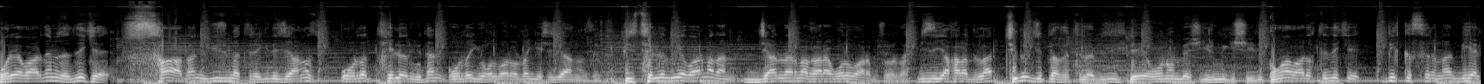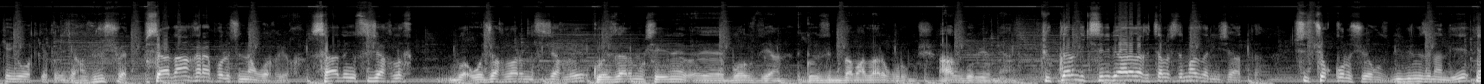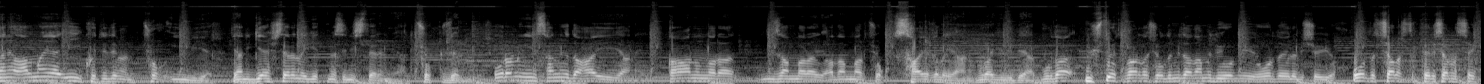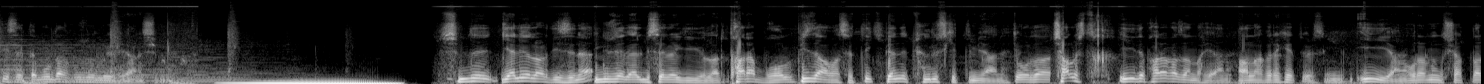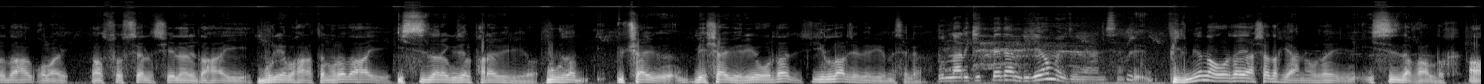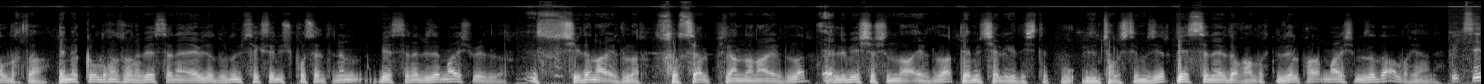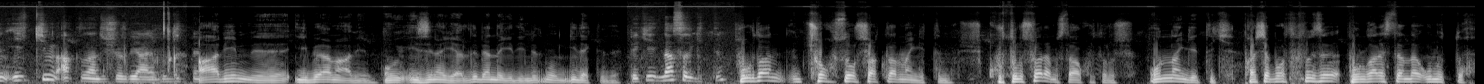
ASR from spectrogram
Oraya vardığımızda dedi ki sağdan 100 metre gideceğiniz orada tel örgüden orada yol var oradan geçeceğiniz dedi. Biz tel örgüye varmadan jandarma karakolu varmış orada. Bizi yakaladılar. Çırılçıplak ettiler bizi. De 10-15-20 kişiydik. Ona vardık dedi ki bir kısırına bir erkeğe yoğurt getireceğiniz. Rüşvet. Biz sadece Ankara polisinden korkuyor. Sadece o sıcaklık ocakların sıcaklığı gözlerimin şeyini e, bozdu yani. Gözüm damarları kurumuş. Az görüyorum yani. Türklerin ikisini bir arada çalıştırmazlar inşaatta. Siz çok konuşuyorsunuz birbirinizle diye. Yani Almanya iyi kötü demem. Çok iyi bir yer. Yani gençlerin de gitmesini isterim yani. Çok güzel bir yer. Oranın insanlığı daha iyi yani. Kanunlara, nizamlara adamlar çok saygılı yani. Bura gibi değil. Burada 3-4 kardeş olduğumuz adamı dövmüyor. Orada öyle bir şey yok. Orada çalıştık, perişanlık çektiysek de burada huzurluyuz yani şimdi. Şimdi geliyorlar dizine. Güzel elbiseler giyiyorlar. Para bol. Biz de havas ettik. Ben de turist gittim yani. Orada çalıştık. İyi de para kazandık yani. Allah bereket versin. İyi yani. Oranın şartları daha kolay. Daha sosyal şeyleri daha iyi. Buraya bakaraktan orada daha iyi. İşsizlere güzel para veriyor. Burada 3 ay, 5 ay veriyor. Orada yıllarca veriyor mesela. Bunları gitmeden biliyor muydun yani sen? Bilmiyorum da orada yaşadık yani. Orada işsiz de kaldık. Aldık da. Emekli olduktan sonra 5 sene evde durdum. 83 prosentinin 5 sene bize maaş verdiler. E, Şeyden ayırdılar. Sosyal plandan ayırdılar. 55 yaşında ayırdılar. Demir çelikiydi işte bu bizim çalıştığımız yer. 5 sene evde kaldık. Güzel para maaşımızı da aldık yani. Peki senin ilk kim aklına düşürdü yani bu gitme? Abim e, İbrahim abim. O izine geldi. Ben de gideyim dedim. O gidek dedi. Peki nasıl gittin? Buradan çok zor şartlarla gittim. Şu Kurtuluş var ya Mustafa Kurtuluş. Onunla gittik. Pasaportumuzu Bulgaristan'da unuttuk.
